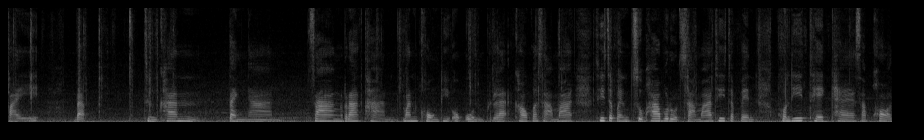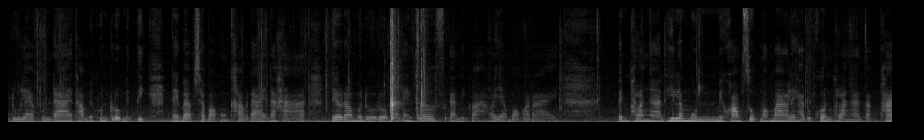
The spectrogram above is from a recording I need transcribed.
ไปแบบถึงขั้นแต่งงาน สร้างรากฐานมั่นคงที่อบอุ่น และเขาก็สามารถที่จะเป็นสุภาพบุรุษสามารถที่จะเป็นคนที่เทคแคร์ซัพพอร์ตดูแลคุณได้ทำให้คุณโรแมนติกในแบบฉบับของเขาได้นะคะ เดี๋ยวเรามาดูโรแมนแองเจิลกันดีกว่าว่าอยากบอกอะไรเป็นพลังงานที่ละมุนมีความสุขมาก ๆ เลยค่ะทุกคนพลังงานจากไพ่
